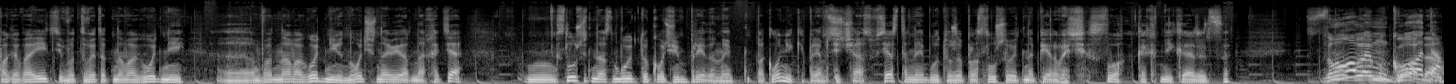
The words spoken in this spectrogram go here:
поговорить вот в этот новогодний, э, в новогоднюю ночь, наверное. Хотя Слушать нас будут только очень преданные поклонники прямо сейчас. Все остальные будут уже прослушивать на первое число, как мне кажется. С Новым, годом!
